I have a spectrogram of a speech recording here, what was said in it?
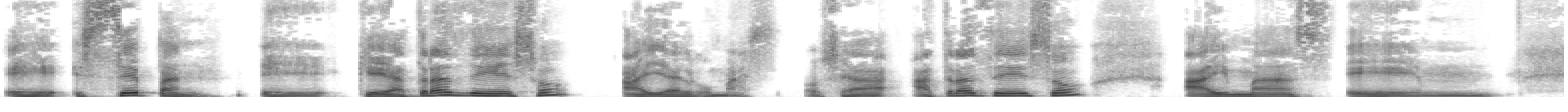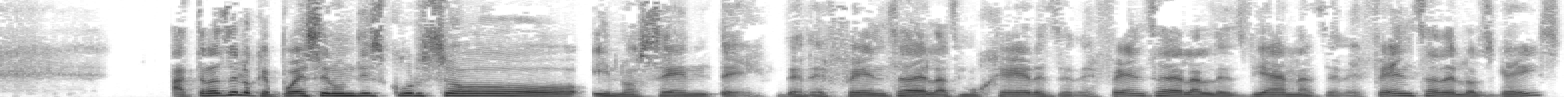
eh, sepan eh, que atrás de eso hay algo más. O sea, atrás de eso hay más, eh, atrás de lo que puede ser un discurso inocente de defensa de las mujeres, de defensa de las lesbianas, de defensa de los gays,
